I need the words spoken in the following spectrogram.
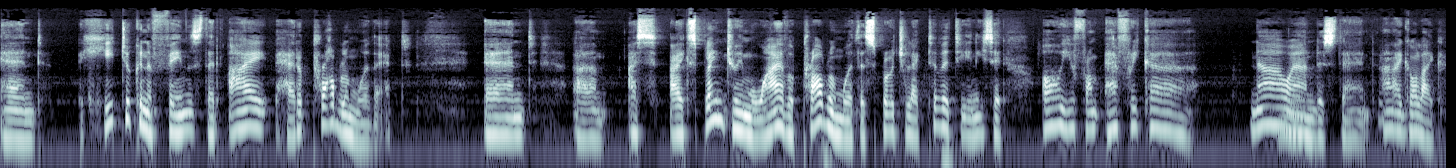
and he took an offense that I had a problem with that. And um, I, I explained to him why I have a problem with the spiritual activity, and he said, "Oh, you're from Africa. Now I understand." And I go like,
